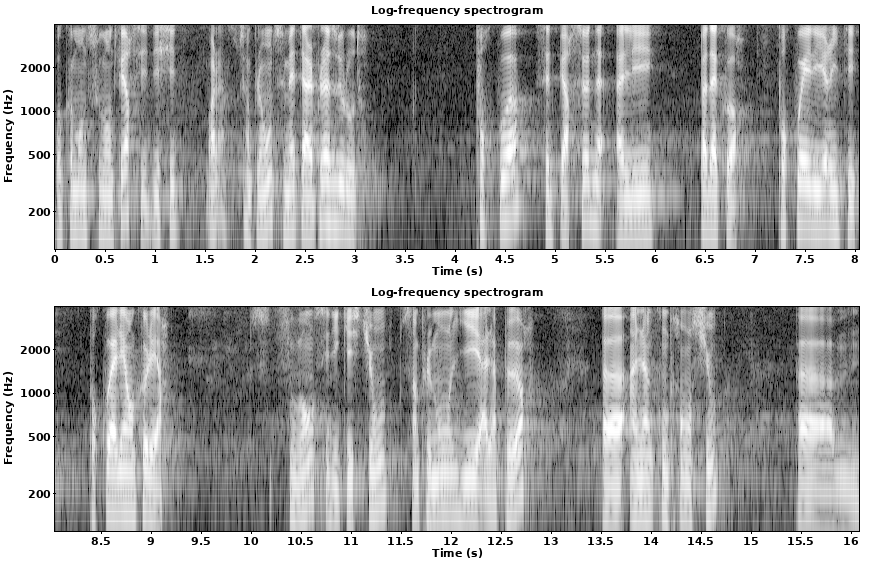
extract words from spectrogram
recommande souvent de faire, c'est d'essayer voilà, tout simplement de se mettre à la place de l'autre. Pourquoi cette personne, elle n'est pas d'accord? Pourquoi elle est irritée? Pourquoi elle est en colère? Souvent, c'est des questions simplement liées à la peur, euh, à l'incompréhension, euh,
